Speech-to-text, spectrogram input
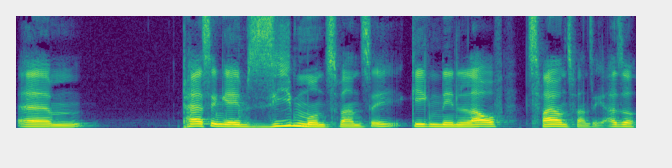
ähm, Passing Game 27, gegen den Lauf 22. Also,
